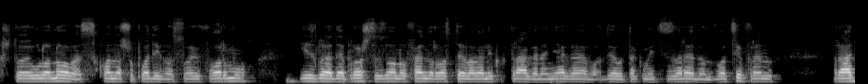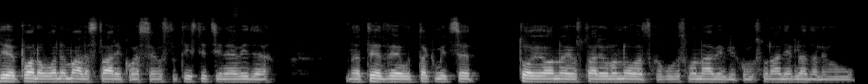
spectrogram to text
što je Ulo Novas konačno podigao svoju formu. Izgleda da je prošla sezona u ostavila velikog traga na njega, evo, dve utakmice za redom dvocifren. Radio je ponovo one male stvari koje se u statistici ne vide na te dve utakmice. To je ono je u stvari Ulo Novac kako smo navikli, kako smo ranije gledali u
